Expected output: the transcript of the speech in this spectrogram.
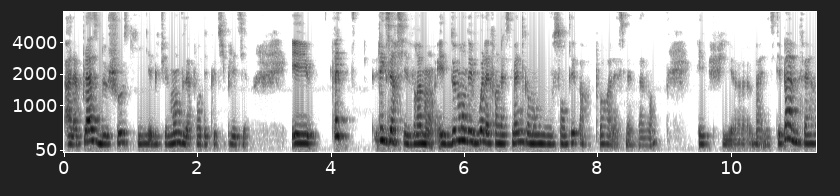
à la place de choses qui habituellement vous apportent des petits plaisirs. Et faites l'exercice vraiment et demandez-vous à la fin de la semaine comment vous vous sentez par rapport à la semaine d'avant. Et puis bah, n'hésitez pas à me faire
